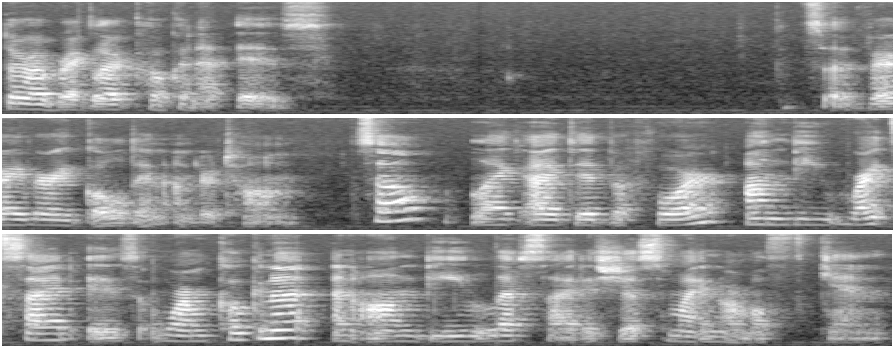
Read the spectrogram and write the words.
the regular coconut is. It's a very, very golden undertone. So, like I did before, on the right side is warm coconut and on the left side is just my normal skin.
